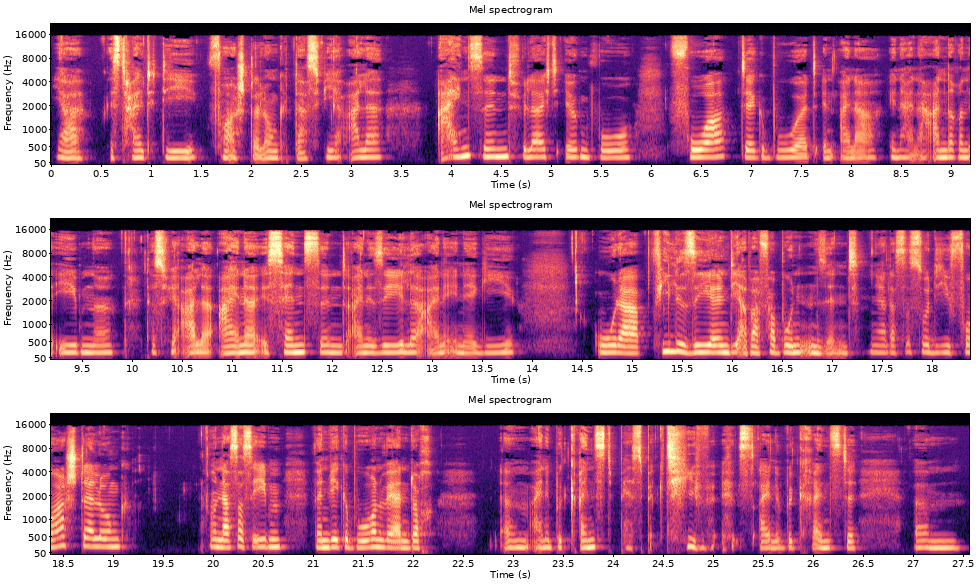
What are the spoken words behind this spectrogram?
ja, ist halt die Vorstellung, dass wir alle eins sind, vielleicht irgendwo vor der Geburt in einer, in einer anderen Ebene, dass wir alle eine Essenz sind, eine Seele, eine Energie oder viele Seelen, die aber verbunden sind. Ja, das ist so die Vorstellung. Und dass das eben, wenn wir geboren werden, doch ähm, eine begrenzte Perspektive ist, eine begrenzte ähm,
